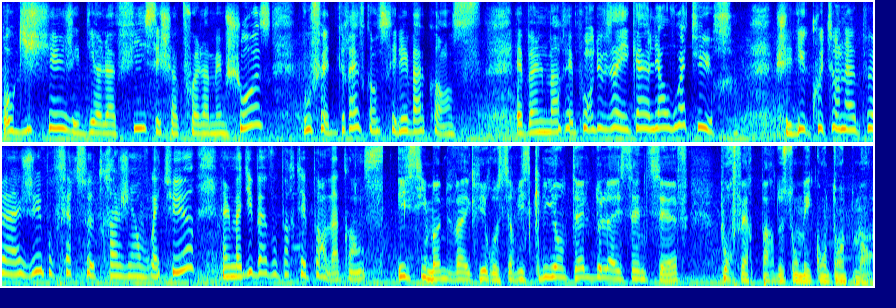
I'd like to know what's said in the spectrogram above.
Au guichet, j'ai dit à la fille, c'est chaque fois la même chose. Vous faites grève quand c'est les vacances. Et eh ben, elle m'a répondu, vous avez qu'à aller en voiture. J'ai dit, écoute, on est un peu âgé pour faire ce trajet en voiture. Elle m'a dit, bah, vous partez pas en vacances. Et Simone va écrire au service clientèle de la SNCF pour faire part de son mécontentement.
